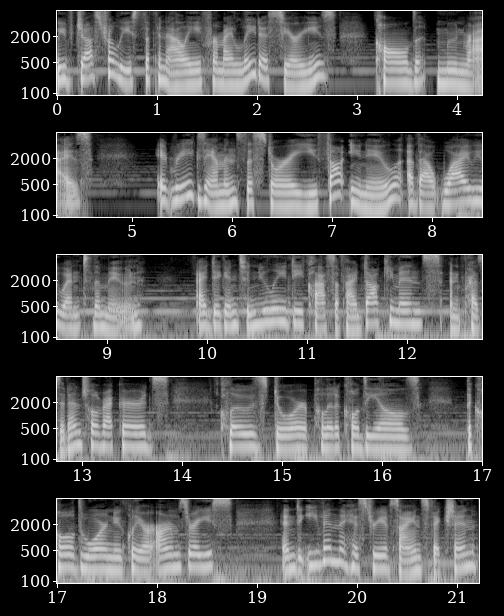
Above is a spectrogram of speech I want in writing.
We've just released the finale for my latest series called Moonrise. It re examines the story you thought you knew about why we went to the moon. I dig into newly declassified documents and presidential records, closed door political deals, the Cold War nuclear arms race and even the history of science fiction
